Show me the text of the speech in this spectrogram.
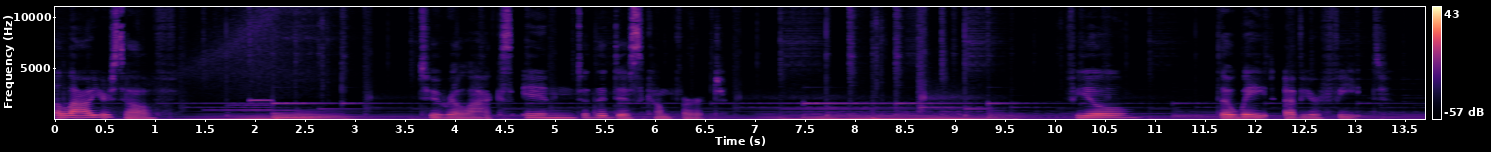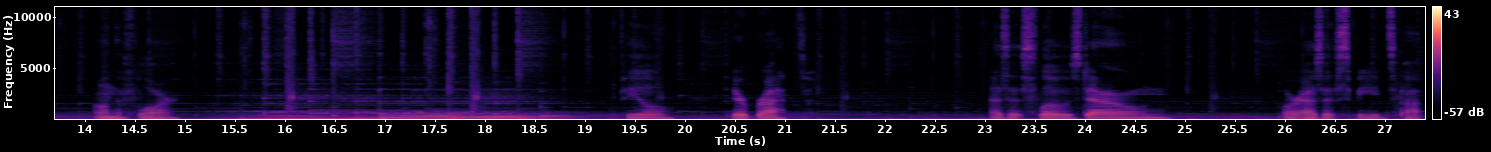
Allow yourself to relax into the discomfort. Feel the weight of your feet on the floor. Feel your breath as it slows down or as it speeds up.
